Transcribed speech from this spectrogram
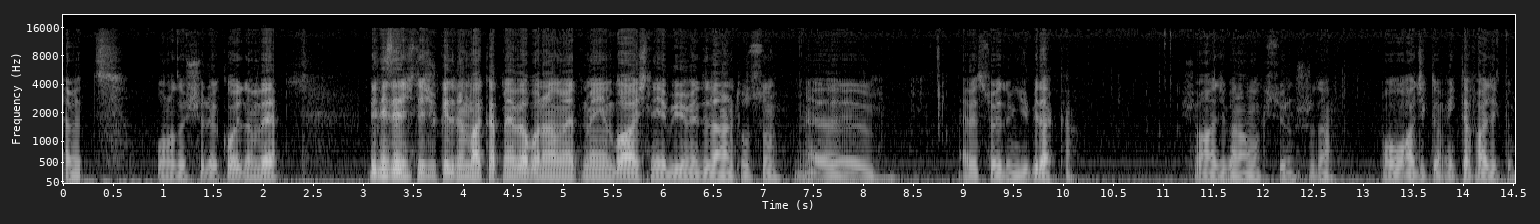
Evet. Bunu da şuraya koydum ve Beni izlediğiniz için teşekkür ederim. Like atmayı ve abone olmayı unutmayın. Bu ağaç niye büyümedi lanet olsun. Ee, evet söylediğim gibi bir dakika. Şu ağacı ben almak istiyorum şuradan. Oo acıktım. İlk defa acıktım.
